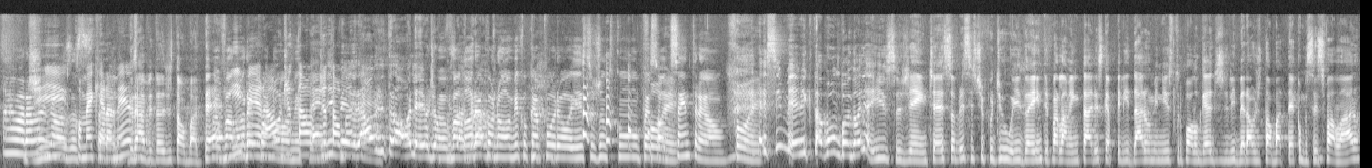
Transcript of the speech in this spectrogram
de como é que era mesmo? Grávida de Taubaté. O valor liberal de, tal, é, de liberal de Taubaté. Olha aí, eu já o valor econômico que apurou isso junto com o pessoal Foi. do Centrão. Foi. Esse meme que tá bombando, olha isso, gente. É sobre esse tipo de ruído aí entre parlamentares que apelidaram o ministro Paulo Guedes de liberal de Taubaté, como vocês falaram.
